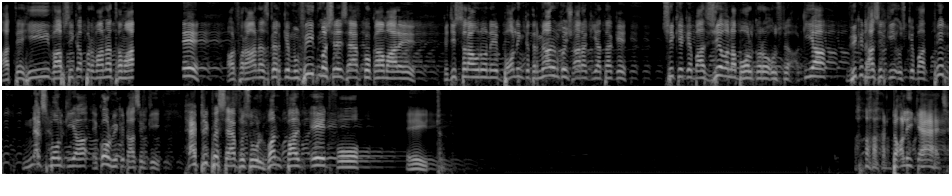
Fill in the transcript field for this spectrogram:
आते ही वापसी का परवाना थमा और फरहान असगर के मुफीद मशरे सैफ को काम आ रहे कि जिस तरह उन्होंने बॉलिंग के दरमियान उनको इशारा किया था कि छिके के बाद ये वाला बॉल करो, उसने किया विकेट हासिल की, उसके बाद फिर नेक्स्ट बॉल किया, एक और विकेट हासिल की। हैट्रिक पे Saif Rasool one five eight four eight dolly catch.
